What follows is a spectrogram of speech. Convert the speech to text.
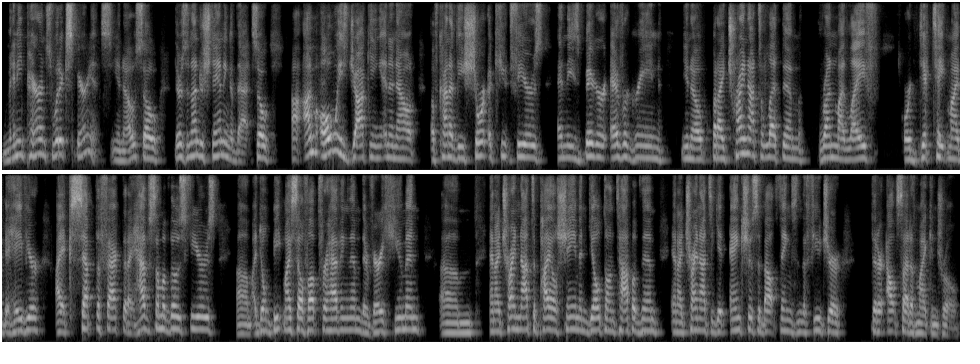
many parents would experience, you know? So there's an understanding of that. So uh, I'm always jockeying in and out of kind of these short acute fears and these bigger evergreen, you know, but I try not to let them run my life or dictate my behavior. I accept the fact that I have some of those fears. Um, I don't beat myself up for having them. They're very human. Um, and I try not to pile shame and guilt on top of them. And I try not to get anxious about things in the future that are outside of my control.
